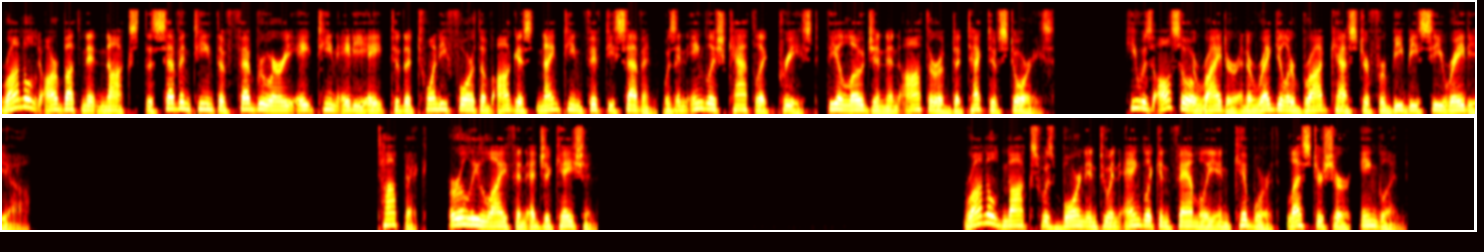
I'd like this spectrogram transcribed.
Ronald Arbuthnot Knox, the 17th of February 1888 to the 24th of August 1957, was an English Catholic priest, theologian, and author of detective stories. He was also a writer and a regular broadcaster for BBC Radio. Topic: Early life and education. Ronald Knox was born into an Anglican family in Kibworth, Leicestershire, England.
